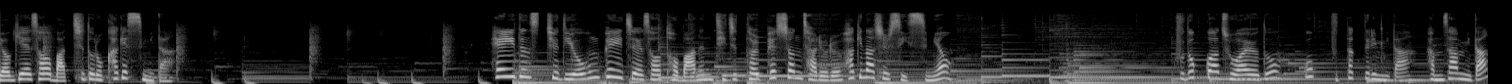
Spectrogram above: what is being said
여기에서 마치도록 하겠습니다. 헤이든 스튜디오 홈페이지에서 더 많은 디지털 패션 자료를 확인하실 수 있으며 구독과 좋아요도 꼭 부탁드립니다. 감사합니다.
